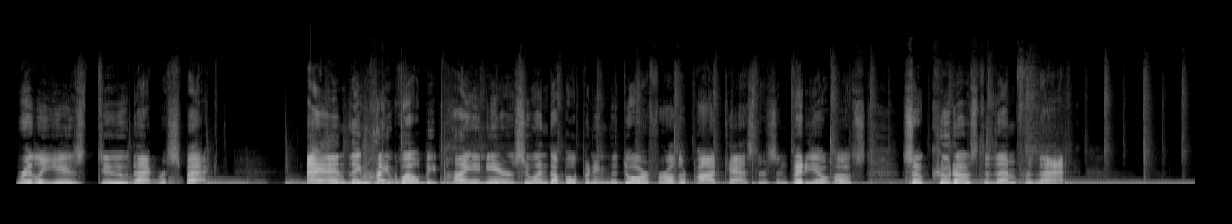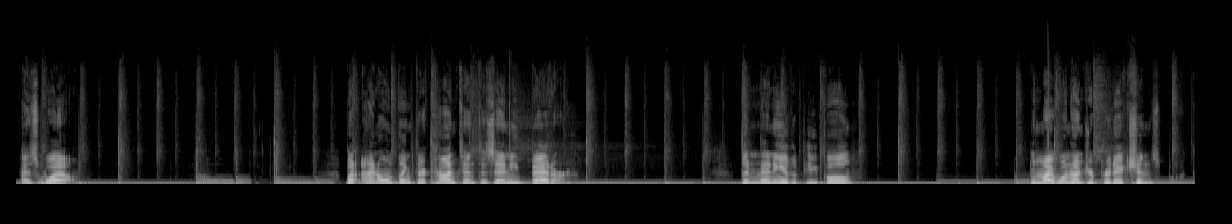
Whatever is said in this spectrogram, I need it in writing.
really is due that respect. And they might well be pioneers who end up opening the door for other podcasters and video hosts. So kudos to them for that as well. But I don't think their content is any better than many of the people in my 100 predictions book.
